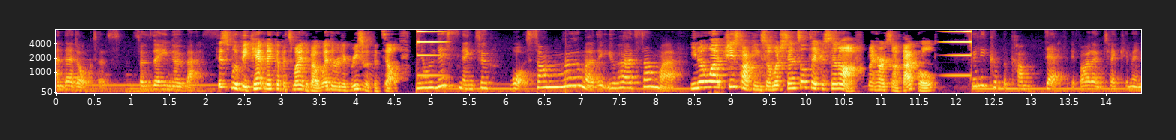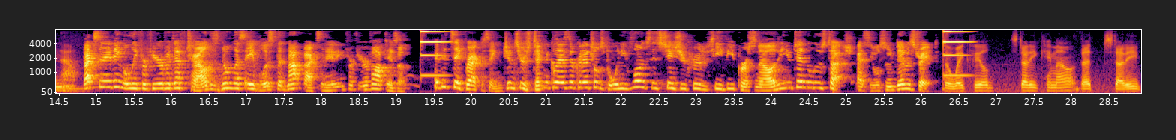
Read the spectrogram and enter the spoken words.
and they're doctors, so they know best. This movie can't make up its mind about whether it agrees with itself. You're listening to, what, some rumour that you heard somewhere? You know what? She's talking so much sense I'll take a sin off. My heart's not that cold. Billy could become deaf if I don't take him in now. Vaccinating only for fear of a deaf child is no less ableist than not vaccinating for fear of autism. I did say practicing. Jim Sears technically has their credentials, but when you've long since changed your career to TV personality, you tend to lose touch, as he will soon demonstrate. The Wakefield study came out. That study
